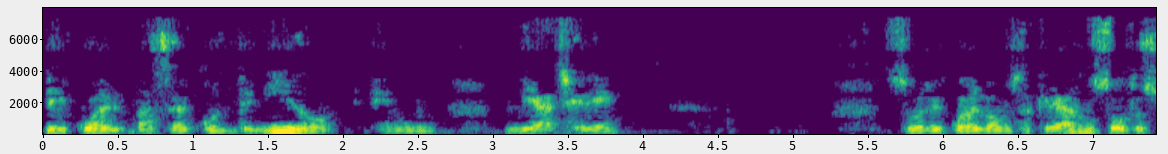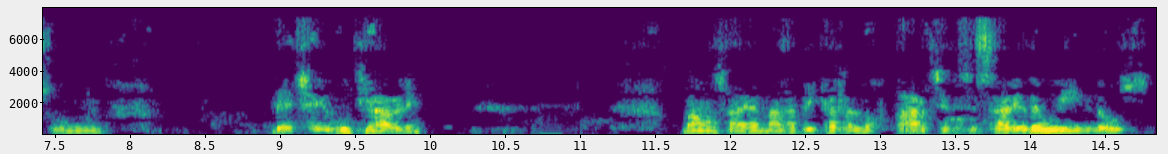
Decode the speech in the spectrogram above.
el cual va a ser contenido en un VHD sobre el cual vamos a crear nosotros un VHD bootable. Vamos además a aplicar los parches necesarios de Windows.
